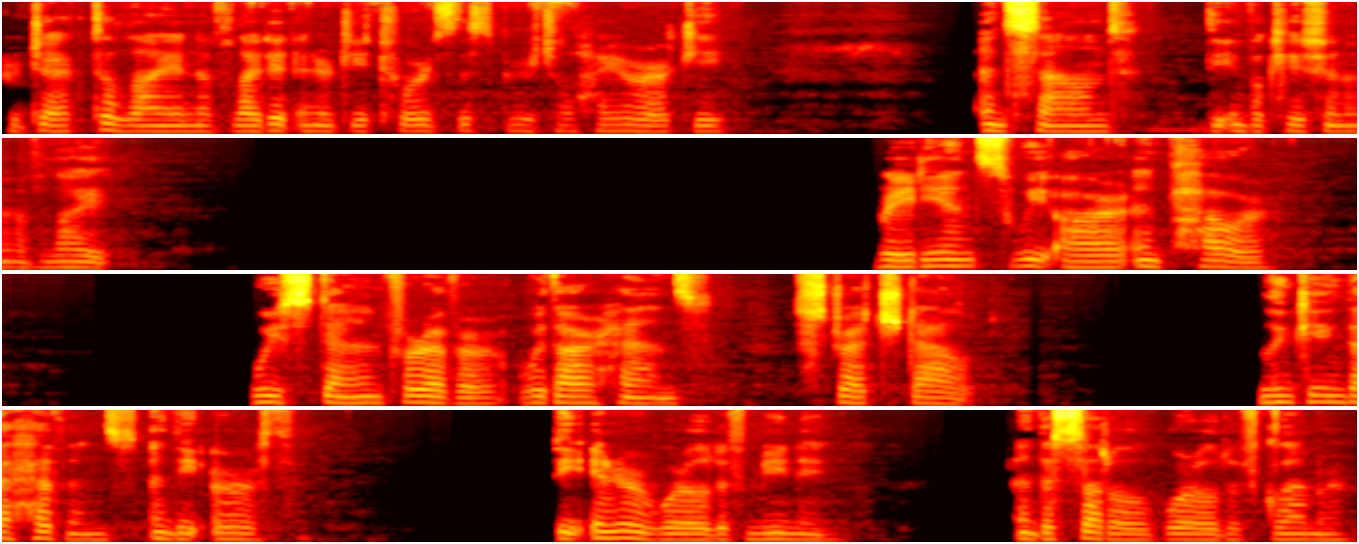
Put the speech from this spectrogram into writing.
Project a line of lighted energy towards the spiritual hierarchy and sound the invocation of light. Radiance we are and power. We stand forever with our hands stretched out, linking the heavens and the earth, the inner world of meaning and the subtle world of glamour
